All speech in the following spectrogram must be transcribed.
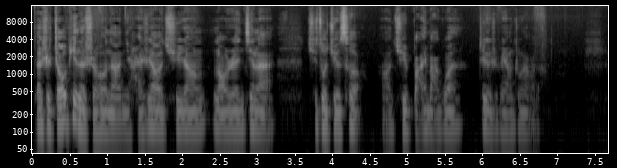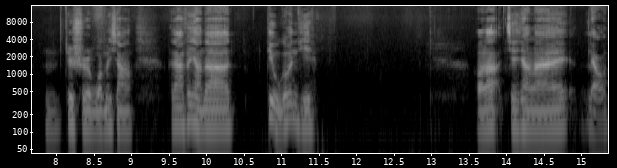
但是招聘的时候呢，你还是要去让老人进来去做决策啊，去把一把关，这个是非常重要的。嗯，这是我们想和大家分享的第五个问题。好了，接下来聊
